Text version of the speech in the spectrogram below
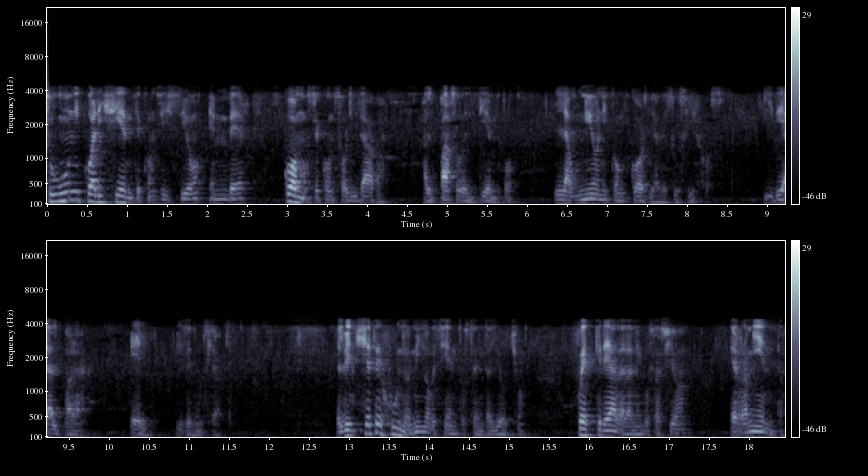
su único aliciente consistió en ver cómo se consolidaba, al paso del tiempo, la unión y concordia de sus hijos, ideal para él irrenunciable. El 27 de junio de 1938 fue creada la negociación Herramientas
